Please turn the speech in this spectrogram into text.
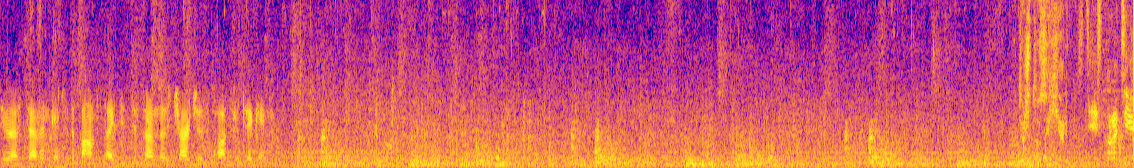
Zero-seven, get to the bomb site to disarm those charges. Clocks are ticking. Это что за херня? Здесь противник!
